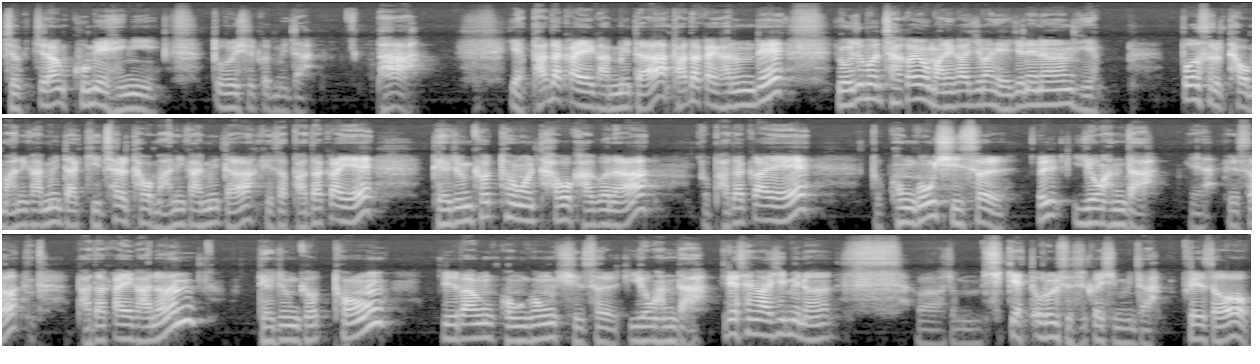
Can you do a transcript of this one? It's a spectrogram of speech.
적절한 구매 행위 떠오르실 겁니다. 바, 예, 바닷가에 갑니다. 바닷가에 가는데 요즘은 차가용 많이 가지만 예전에는 예, 버스를 타고 많이 갑니다. 기차를 타고 많이 갑니다. 그래서 바닷가에 대중교통을 타고 가거나 또 바닷가에 또 공공시설을 이용한다. 예, 그래서 바닷가에 가는 대중교통 일반 공공시설 이용한다. 이렇게 생각하시면은 어, 좀 쉽게 떠오를 수 있을 것입니다. 그래서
